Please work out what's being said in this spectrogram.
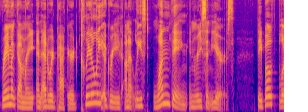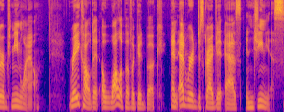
Ray Montgomery and Edward Packard clearly agreed on at least one thing in recent years. They both blurbed Meanwhile. Ray called it a wallop of a good book, and Edward described it as ingenious.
